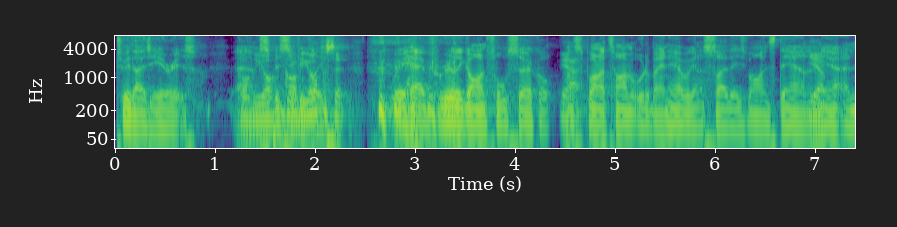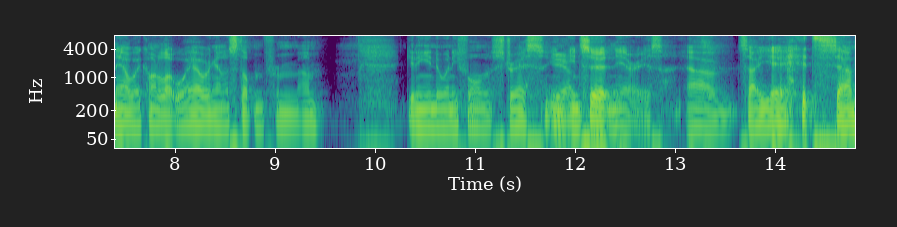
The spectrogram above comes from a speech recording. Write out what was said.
to those areas. Um, the, op- gone the opposite. we have really gone full circle. Yeah. Once upon a time, it would have been how we're going to slow these vines down, Yep. and, now, and now we're kind of like, well, how are we going to stop them from um, getting into any form of stress in, in certain areas? Um, so yeah, it's um,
